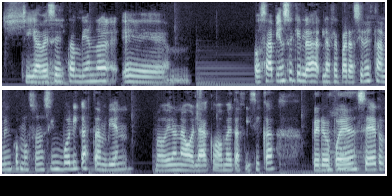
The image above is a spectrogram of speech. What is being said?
Sí, a veces también eh, o sea, pienso que las reparaciones también como son simbólicas, también me voy a una volada como metafísica, pero pueden ser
